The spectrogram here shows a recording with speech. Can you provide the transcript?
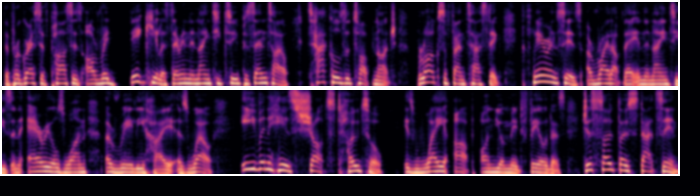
The progressive passes are ridiculous ridiculous. They're in the 92 percentile. Tackles are top notch. Blocks are fantastic. Clearances are right up there in the 90s. And aerials one are really high as well. Even his shots total is way up on your midfielders. Just soak those stats in.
